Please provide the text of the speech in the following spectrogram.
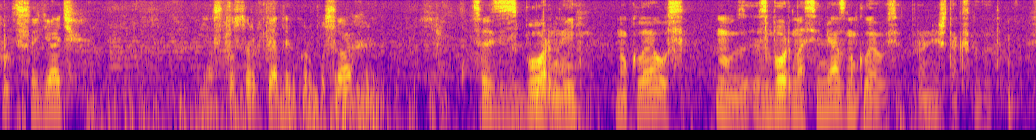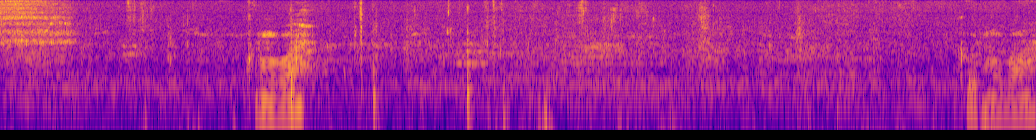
тут сидять на 145 корпусах. Це зборний нуклеус. Ну, зборна сім'я з нуклеусів, правильніше так сказати. Кормова. Кормова.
